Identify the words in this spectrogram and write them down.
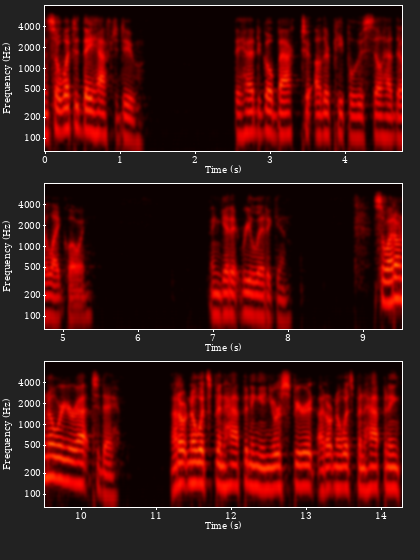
And so, what did they have to do? They had to go back to other people who still had their light glowing and get it relit again. So, I don't know where you're at today. I don't know what's been happening in your spirit. I don't know what's been happening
